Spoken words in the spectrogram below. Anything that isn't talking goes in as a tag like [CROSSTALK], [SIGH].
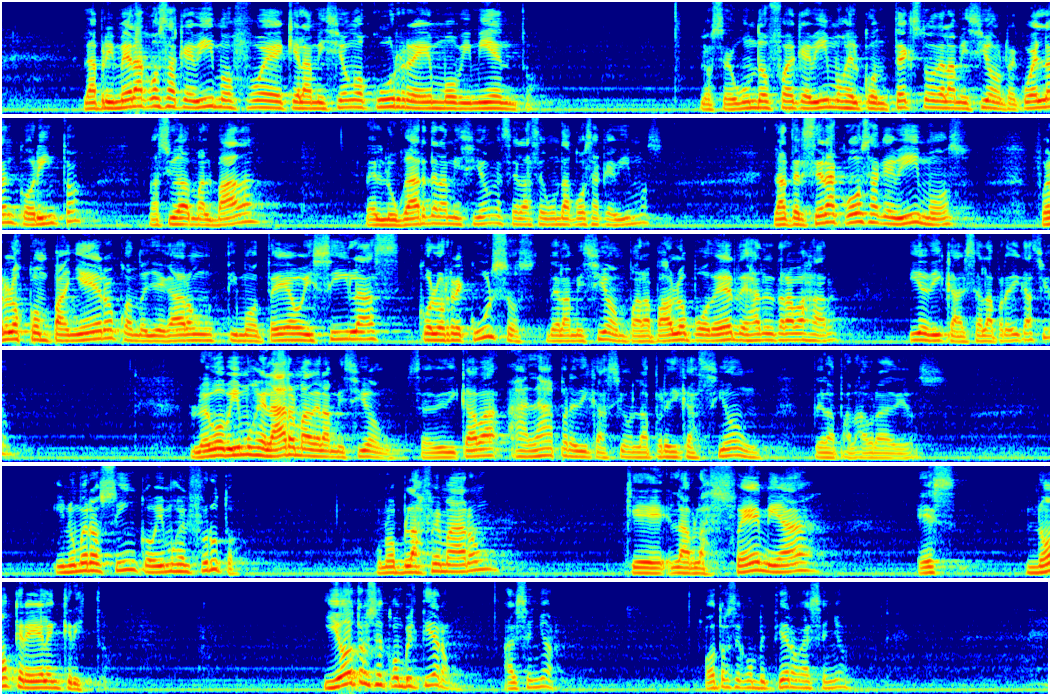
[LAUGHS] la primera cosa que vimos fue que la misión ocurre en movimiento. Lo segundo fue que vimos el contexto de la misión. ¿Recuerdan? Corinto, una ciudad malvada, el lugar de la misión, esa es la segunda cosa que vimos. La tercera cosa que vimos fueron los compañeros cuando llegaron Timoteo y Silas con los recursos de la misión para Pablo poder dejar de trabajar y dedicarse a la predicación. Luego vimos el arma de la misión, se dedicaba a la predicación, la predicación de la palabra de Dios. Y número cinco, vimos el fruto. Unos blasfemaron que la blasfemia es no creer en Cristo. Y otros se convirtieron al Señor. Otros se convirtieron al Señor.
